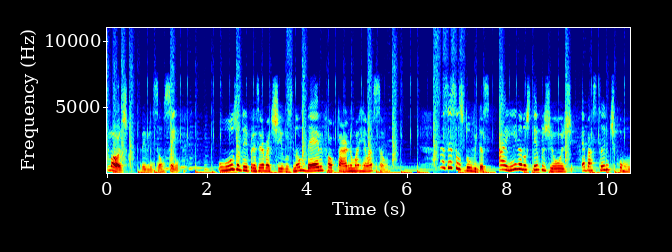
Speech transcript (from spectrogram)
Lógico, prevenção sempre. O uso de preservativos não deve faltar numa relação. Mas essas dúvidas, ainda nos tempos de hoje, é bastante comum.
